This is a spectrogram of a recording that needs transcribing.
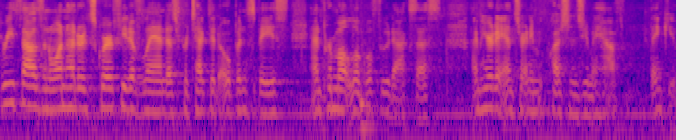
three thousand one hundred square feet of land as protected open space and promote local food access. I'm here to answer any questions you may have. Thank you.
